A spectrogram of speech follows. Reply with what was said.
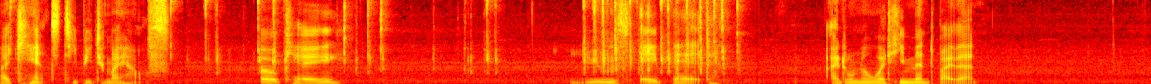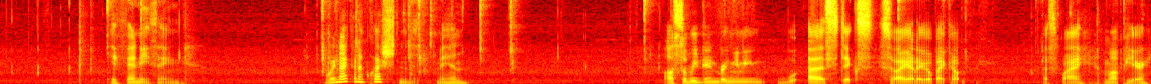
I can't TP to my house. Okay. Use a bed. I don't know what he meant by that. If anything. We're not gonna question it, man. Also, we didn't bring any uh, sticks, so I gotta go back up. That's why I'm up here.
